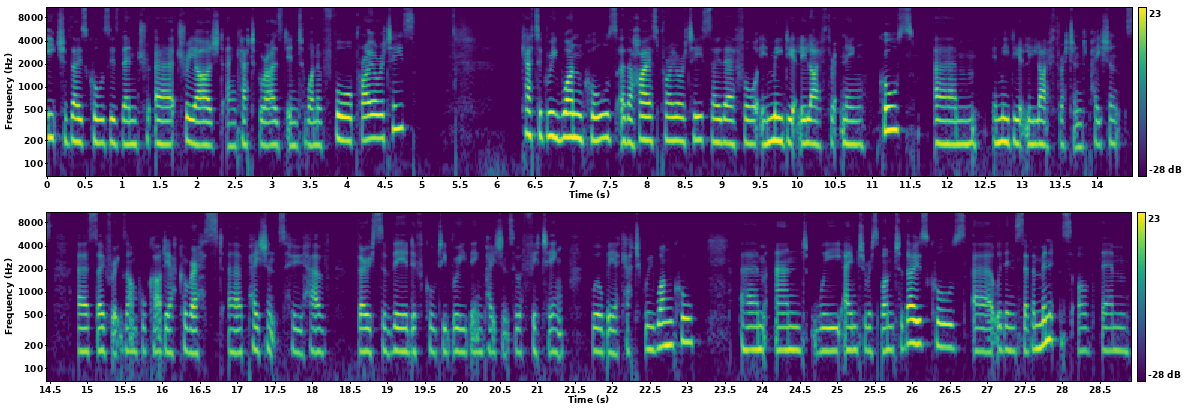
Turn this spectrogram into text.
each of those calls is then tr- uh, triaged and categorised into one of four priorities. Category one calls are the highest priority, so therefore immediately life threatening calls, um, immediately life threatened patients. Uh, so, for example, cardiac arrest, uh, patients who have very severe difficulty breathing, patients who are fitting will be a category one call. Um, and we aim to respond to those calls uh, within seven minutes of them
